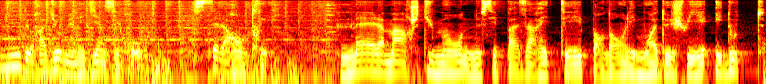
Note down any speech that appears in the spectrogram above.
De Radio Méridien Zéro, c'est la rentrée. Mais la marche du monde ne s'est pas arrêtée pendant les mois de juillet et d'août.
